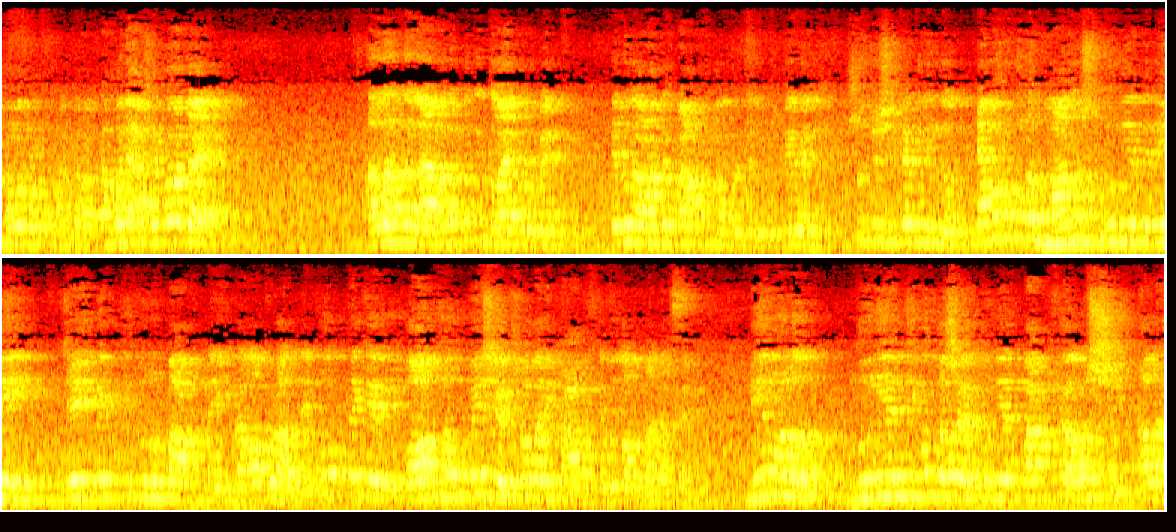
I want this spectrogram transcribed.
ক্ষমা প্রার্থনা করা। তাহলে আশা করা যায়, আল্লাহ তাআলা আমাদের প্রতি দয়া করবেন। এবং আমাদের দেবেন সুপ্রিয় শিক্ষার্থীবৃন্দ, এমন কোন মানুষ দুনিয়াতে নেই যেই ব্যক্তির কোনো পাপ নেই বা অপরাধ নেই। প্রত্যেকের হোক বেশি সবারই পাপ এবং অপরাধ আছে। নিয়ম হলো, দুনিয়ার দুনিয়ার পাপকে অবশ্যই আল্লাহ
